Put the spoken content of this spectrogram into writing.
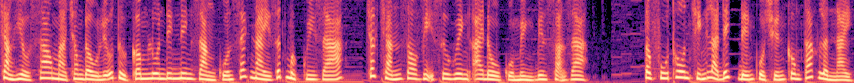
Chẳng hiểu sao mà trong đầu Liễu Tử Câm luôn đinh ninh rằng cuốn sách này rất mực quý giá, chắc chắn do vị sư huynh idol của mình biên soạn ra. Tập Phú Thôn chính là đích đến của chuyến công tác lần này.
